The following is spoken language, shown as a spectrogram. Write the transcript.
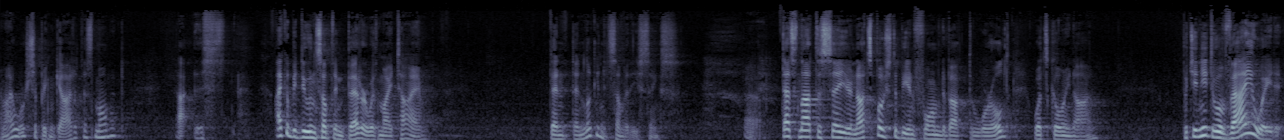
Am I worshiping God at this moment? I, this, I could be doing something better with my time than, than looking at some of these things. Uh, that's not to say you're not supposed to be informed about the world, what's going on. But you need to evaluate it.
